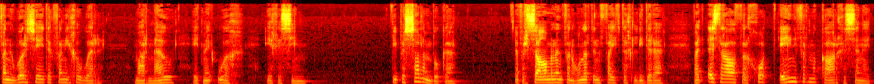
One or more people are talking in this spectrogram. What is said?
van hoor sê het ek van u gehoor, maar nou het my oog u gesien. Die Psalmboeke, 'n versameling van 150 liedere wat Israel vir God en vir mekaar gesing het,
